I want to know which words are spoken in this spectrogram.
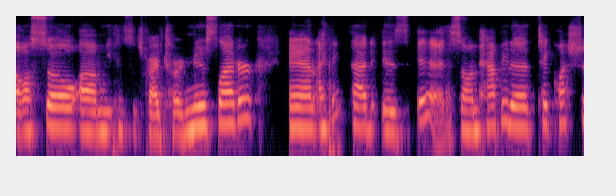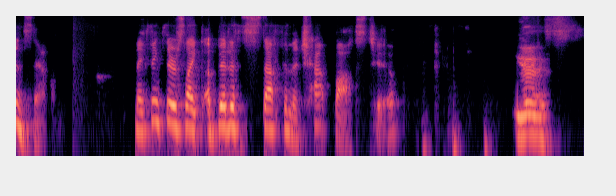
Also, um, you can subscribe to our newsletter. And I think that is it. So I'm happy to take questions now. And I think there's like a bit of stuff in the chat box too. Yes.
